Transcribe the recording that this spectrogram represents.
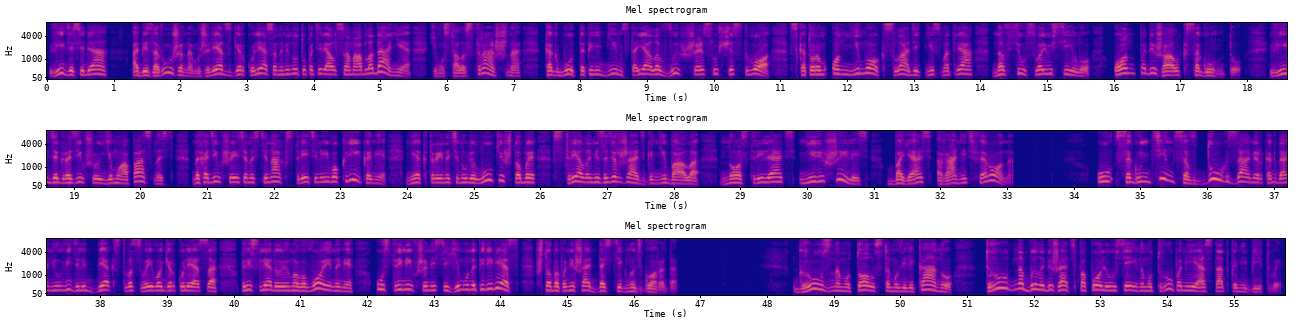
Видя себя Обезоруженным жрец Геркулеса на минуту потерял самообладание. Ему стало страшно, как будто перед ним стояло высшее существо, с которым он не мог сладить, несмотря на всю свою силу. Он побежал к Сагунту. Видя грозившую ему опасность, находившиеся на стенах встретили его криками. Некоторые натянули луки, чтобы стрелами задержать Ганнибала, но стрелять не решились, боясь ранить Ферона. У сагунтинцев дух замер, когда они увидели бегство своего Геркулеса, преследуемого воинами, устремившимися ему наперерез, чтобы помешать достигнуть города. Грузному толстому великану трудно было бежать по полю, усеянному трупами и остатками битвы.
